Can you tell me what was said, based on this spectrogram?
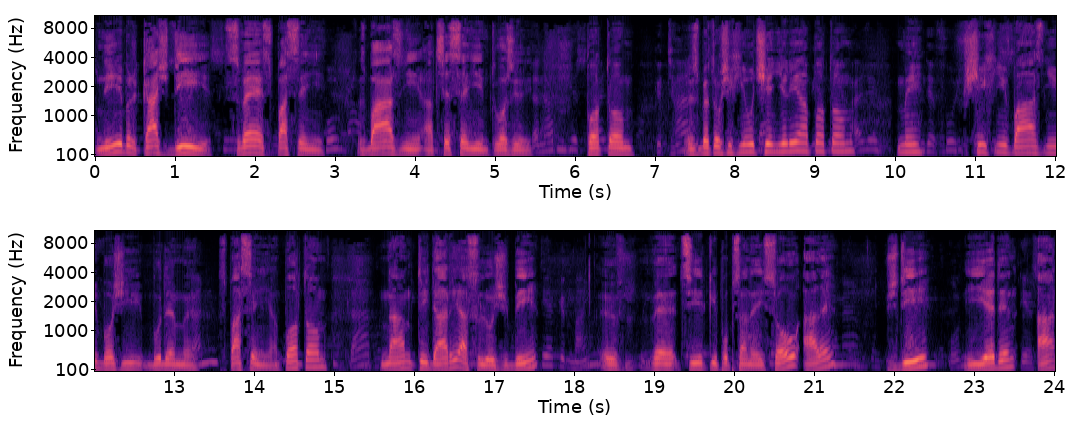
nýbr každý své spasení s bázní a třesením tvořili. Potom jsme to všichni učinili a potom my všichni v bázní Boží budeme spaseni. A potom nám ty dary a služby ve církvi popsané jsou, ale vždy jeden a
